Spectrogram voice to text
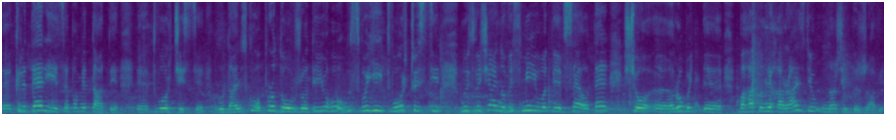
е, критерії це пам'ятати творчість Руданського, продовжувати його у своїй творчості. Ну і звичайно висміювати все оте, що робить багато негараздів у нашій державі.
